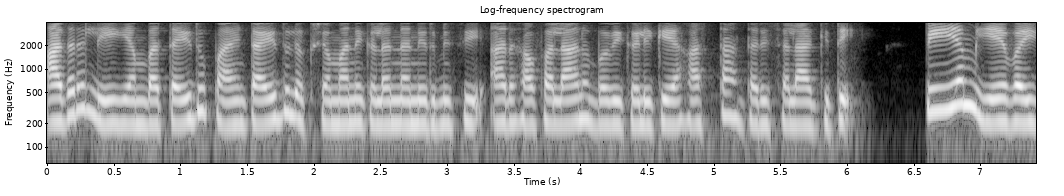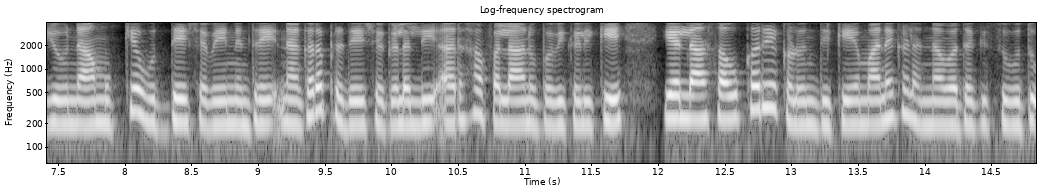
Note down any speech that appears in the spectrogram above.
ಅದರಲ್ಲಿ ಎಂಬತ್ತೈದು ಪಾಯಿಂಟ್ ಐದು ಲಕ್ಷ ಮನೆಗಳನ್ನು ನಿರ್ಮಿಸಿ ಅರ್ಹ ಫಲಾನುಭವಿಗಳಿಗೆ ಹಸ್ತಾಂತರಿಸಲಾಗಿದೆ. ಪಿಎಂಎವೈಯುನ ಮುಖ್ಯ ಉದ್ದೇಶವೇನೆಂದರೆ ನಗರ ಪ್ರದೇಶಗಳಲ್ಲಿ ಅರ್ಹ ಫಲಾನುಭವಿಗಳಿಗೆ ಎಲ್ಲ ಸೌಕರ್ಯಗಳೊಂದಿಗೆ ಮನೆಗಳನ್ನು ಒದಗಿಸುವುದು.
